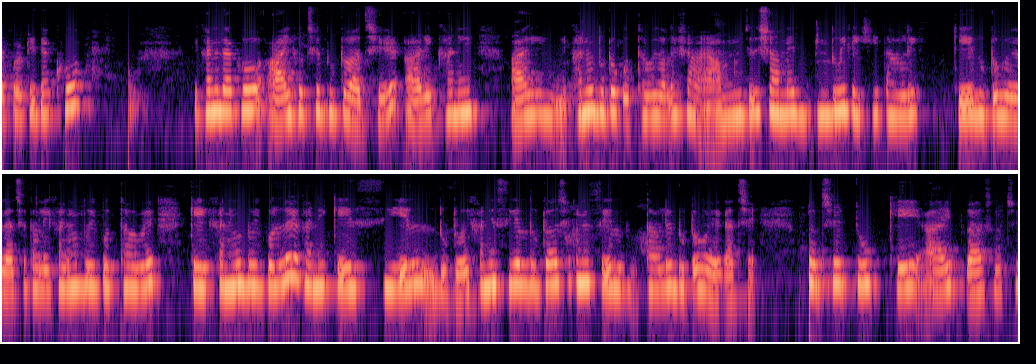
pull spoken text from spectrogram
তারপরটি দেখো এখানে দেখো আই হচ্ছে দুটো আছে, আর এখানে আই এখানেও দুটো করতে হবে। তাহলে আমি যদি সামনে দুই লিখি, তাহলে কে দুটো হয়ে গেছে। তাহলে এখানেও দুই করতে হবে। কে এখানেও দুই করলে এখানে কে সিএল দুটো। এখানে সিএল দুটো আছে, এখানে সিএল তাহলে দুটো হয়ে গেছে। হচ্ছে টু কে আই প্লাস হচ্ছে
